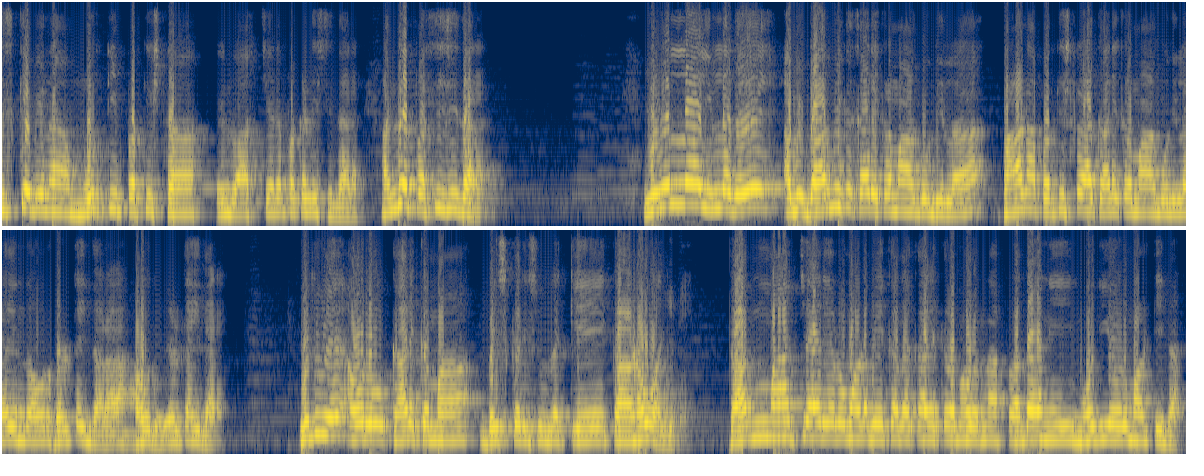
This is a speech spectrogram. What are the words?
ಇಸ್ಕೆ ಬಿನ ಮೂರ್ತಿ ಪ್ರತಿಷ್ಠಾ ಎಂದು ಆಶ್ಚರ್ಯ ಪ್ರಕಟಿಸಿದ್ದಾರೆ ಅಂದ್ರೆ ಪ್ರಶ್ನಿಸಿದ್ದಾರೆ. ಇವೆಲ್ಲ ಇಲ್ಲದೆ ಅದು ಧಾರ್ಮಿಕ ಕಾರ್ಯಕ್ರಮ ಆಗುವುದಿಲ್ಲ, ಪ್ರಾಣ ಪ್ರತಿಷ್ಠಾ ಕಾರ್ಯಕ್ರಮ ಆಗುವುದಿಲ್ಲ ಎಂದು ಅವರು ಹೇಳ್ತಾ ಇದ್ದಾರಾ? ಹೌದು, ಹೇಳ್ತಾ ಇದ್ದಾರೆ. ಇದುವೇ ಅವರು ಕಾರ್ಯಕ್ರಮ ಬಹಿಷ್ಕರಿಸುವುದಕ್ಕೆ ಕಾರಣವೂ ಆಗಿದೆ ಧರ್ಮಾಚಾರ್ಯರು ಮಾಡಬೇಕಾದ ಕಾರ್ಯಕ್ರಮವನ್ನ ಪ್ರಧಾನಿ ಮೋದಿಯವರು ಮಾಡ್ತಿದ್ದಾರೆ.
